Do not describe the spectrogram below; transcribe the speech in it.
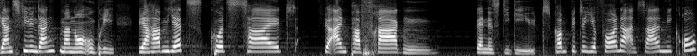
Ganz vielen Dank, Manon Aubry. Wir haben jetzt kurz Zeit für ein paar Fragen, wenn es die gibt. Kommt bitte hier vorne ans Saalmikro.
